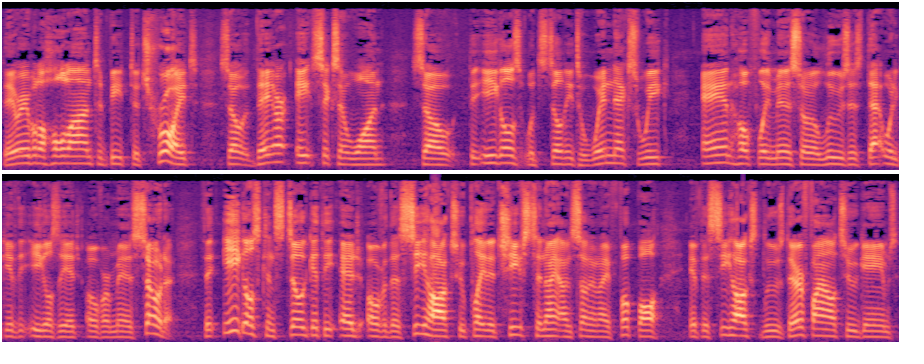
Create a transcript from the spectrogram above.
they were able to hold on to beat Detroit. So they are eight six and one. So the Eagles would still need to win next week and hopefully Minnesota loses, that would give the Eagles the edge over Minnesota. The Eagles can still get the edge over the Seahawks, who play the Chiefs tonight on Sunday Night Football, if the Seahawks lose their final two games,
